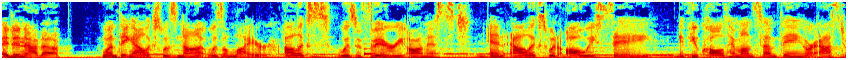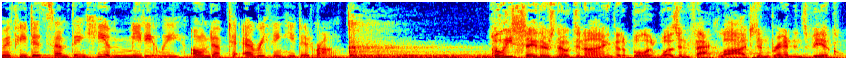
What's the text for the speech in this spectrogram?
It didn't add up. One thing Alex was not was a liar. Alex was very honest, and Alex would always say if you called him on something or asked him if he did something, he immediately owned up to everything he did wrong. Police say there's no denying that a bullet was in fact lodged in Brandon's vehicle.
